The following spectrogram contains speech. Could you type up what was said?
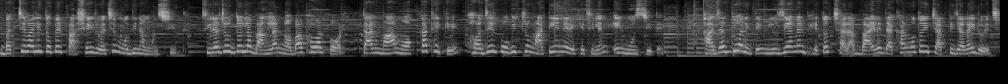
বাচ্চেওয়ালি তোপের পাশেই রয়েছে মদিনা মসজিদ। সিরাজউদ্দৌলা বাংলার নবাব হওয়ার পর তার মা মক্কা থেকে হজের পবিত্র মাটি এনে রেখেছিলেন এই মসজিদে। হাজারদুয়ারিতে মিউজিয়ামের ভেতর ছাড়া বাইরে দেখার মতো এই চারটি জায়গাই রয়েছে।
